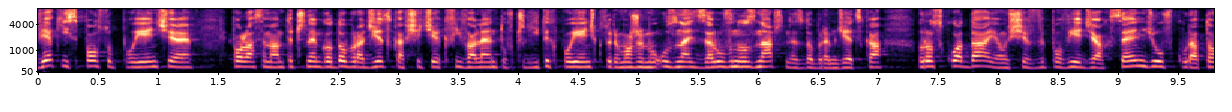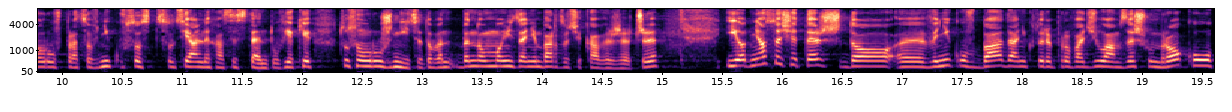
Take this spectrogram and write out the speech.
w jaki sposób pojęcie pola semantycznego dobra dziecka w sieci ekwiwalentów, czyli tych pojęć, które możemy uznać za równoznaczne z dobrem dziecka, rozkładają się w wypowiedziach sędziów, kuratorów, pracowników socjalnych, asystentów. Jakie tu są różnice? To będą moim zdaniem bardzo ciekawe rzeczy. I odniosę się też do e, wyników badań, które prowadziłam w zeszłym roku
